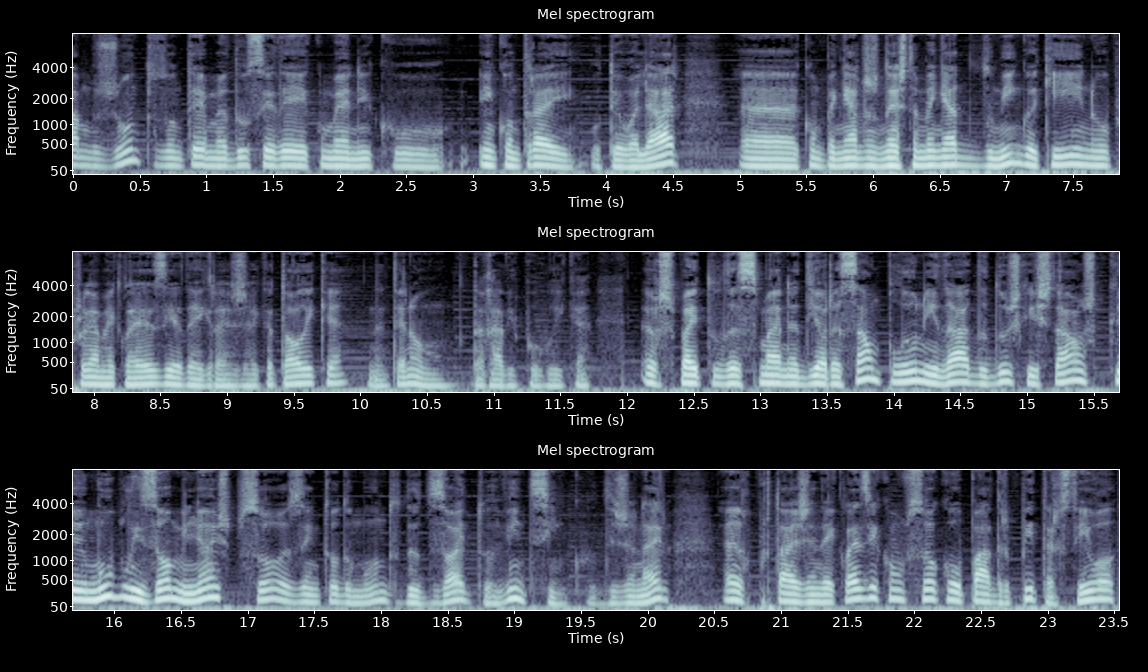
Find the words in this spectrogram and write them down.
Vamos juntos, um tema do CD ecuménico Encontrei o Teu Olhar, a acompanhar-nos nesta manhã de domingo aqui no programa Eclésia da Igreja Católica, na Antena 1 da Rádio Pública. A respeito da Semana de Oração pela Unidade dos Cristãos, que mobilizou milhões de pessoas em todo o mundo de 18 a 25 de janeiro, a reportagem da Eclésia conversou com o padre Peter Stewell,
